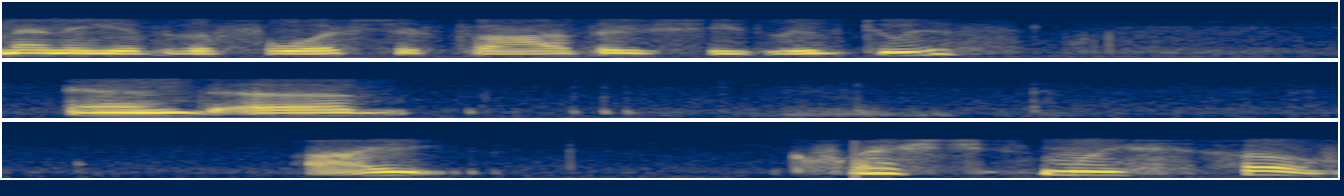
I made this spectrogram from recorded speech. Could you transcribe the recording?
many of the foster fathers she lived with, and um, I question myself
